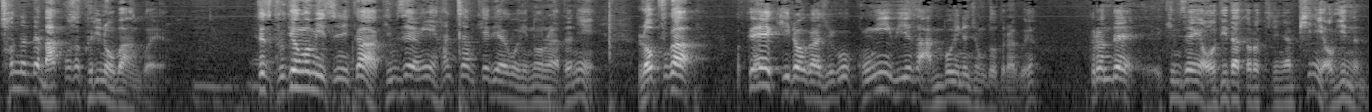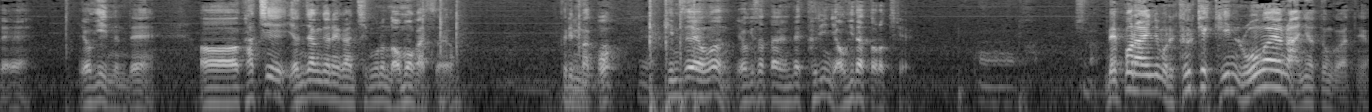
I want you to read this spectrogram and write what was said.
쳤는데 맞고서 그린 오버한 거예요. 음, 네. 그래서 그 경험이 있으니까 김세영이 한참 캐디하고 의논을 하더니 러프가 꽤 길어가지고 공이 위에서 안 보이는 정도더라고요. 그런데 김세영이 어디다 떨어뜨리냐면 핀이 여기 있는데 여기 있는데 어, 같이 연장전에 간 친구는 넘어갔어요. 그린 맞고 네. 김세영은 여기서 따는데 그린 여기다 떨어뜨려요. 어, 혹시나. 몇번 아닌지 모르겠어요. 그렇게 긴 롱아이언은 아니었던 것 같아요.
